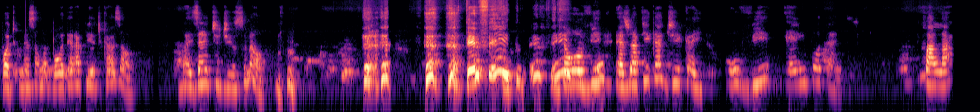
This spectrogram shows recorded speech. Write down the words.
pode começar uma boa terapia de casal. Mas antes disso, não. Perfeito, perfeito. Então, ouvir, é, já fica a dica aí. Ouvir é importante falar,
